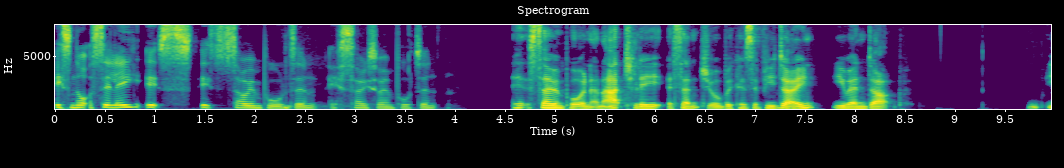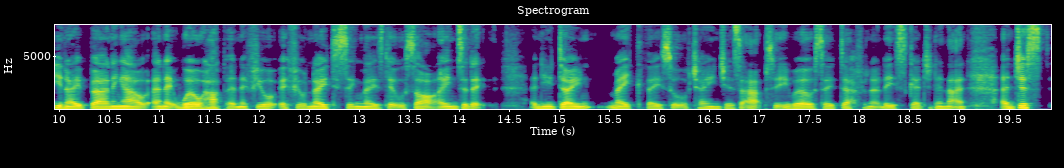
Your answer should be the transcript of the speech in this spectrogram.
It's not silly. It's it's so important. It's so so important. It's so important and actually essential because if you mm. don't, you end up you know burning out and it will happen if you're if you're noticing those little signs and it and you don't make those sort of changes it absolutely will. So definitely scheduling that in. And just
